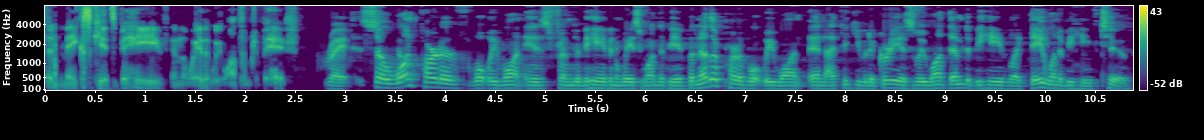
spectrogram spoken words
that makes kids behave in the way that we want them to behave? Right. So one part of what we want is for them to behave in ways we want to behave, but another part of what we want, and I think you would agree, is we want them to behave like they want to behave too.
